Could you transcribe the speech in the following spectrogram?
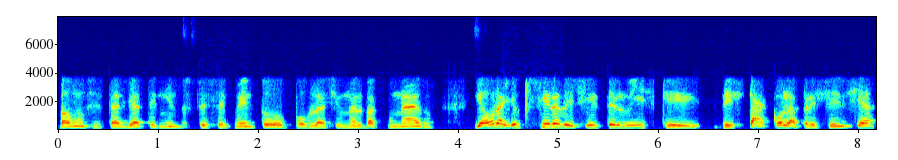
vamos a estar ya teniendo este segmento poblacional vacunado. Y ahora yo quisiera decirte, Luis, que destaco la presencia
